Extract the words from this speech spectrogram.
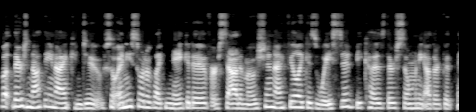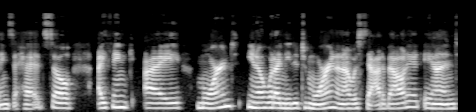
but there's nothing I can do. So any sort of like negative or sad emotion, I feel like is wasted because there's so many other good things ahead. So I think I mourned, you know, what I needed to mourn and I was sad about it. And,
